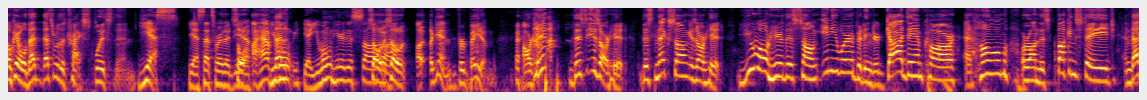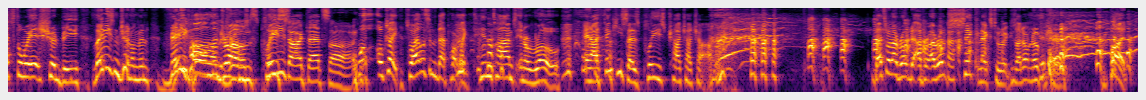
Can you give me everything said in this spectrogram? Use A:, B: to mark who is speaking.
A: Okay, well that that's where the track splits then.
B: Yes, yes, that's where the.
A: So
B: yeah,
A: I have
B: you
A: that-
B: Won't, yeah, you won't hear this song.
A: So
B: on-
A: so uh, again, verbatim. Our hit, this is our hit. This next song is our hit. You won't hear this song anywhere but in your goddamn car, at home, or on this fucking stage, and that's the way it should be. Ladies and gentlemen, Vinnie Paul on the drums,
B: Please start that song.
A: Well, okay, so I listened to that part like 10 times in a row, and I think he says, please, cha cha cha. That's what I wrote. I wrote sick next to it because I don't know for sure. But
